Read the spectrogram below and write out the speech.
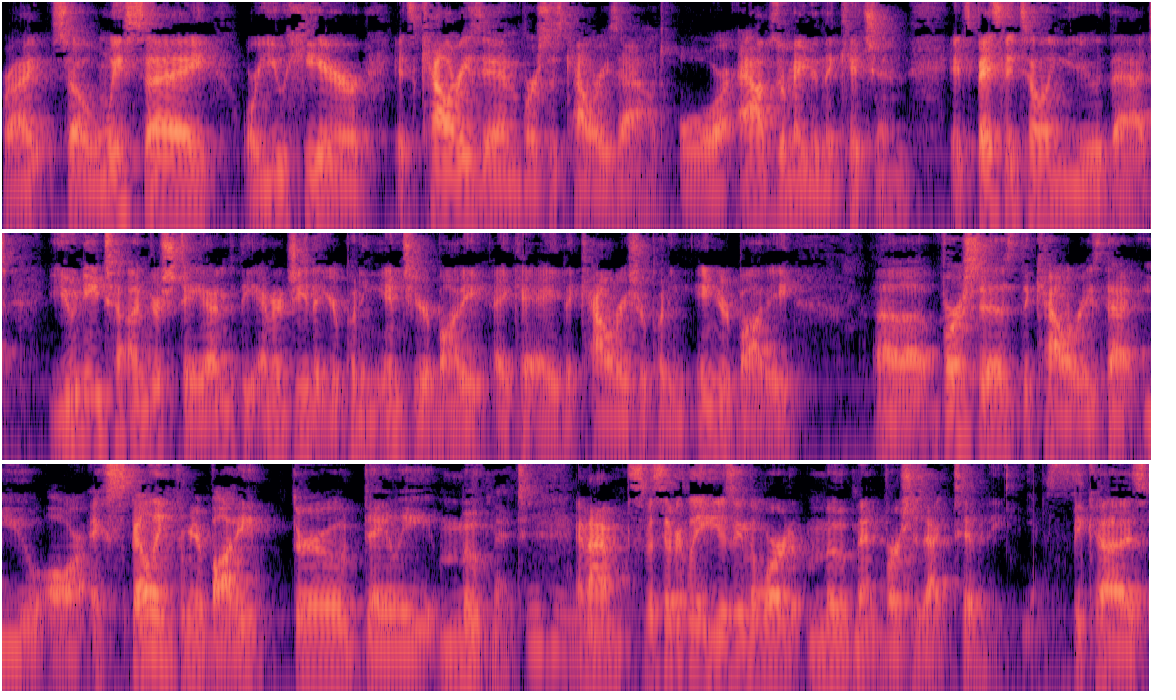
right? So when we say, or you hear, it's calories in versus calories out, or abs are made in the kitchen, it's basically telling you that you need to understand the energy that you're putting into your body, aka the calories you're putting in your body, uh, versus the calories that you are expelling from your body through daily movement. Mm-hmm. And I'm specifically using the word movement versus activity. Yes. Because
